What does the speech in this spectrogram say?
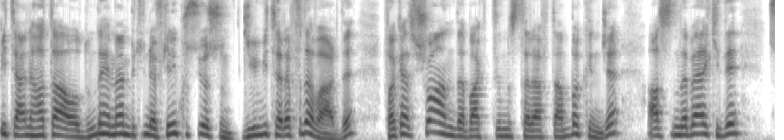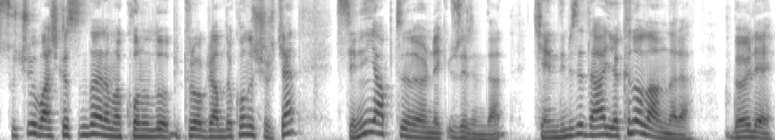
bir tane hata olduğunda hemen bütün öfkeni kusuyorsun gibi bir tarafı da vardı. Fakat şu anda baktığımız taraftan bakınca aslında belki de suçu başkasında arama konulu bir programda konuşurken senin yaptığın örnek üzerinden kendimize daha yakın olanlara böyle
